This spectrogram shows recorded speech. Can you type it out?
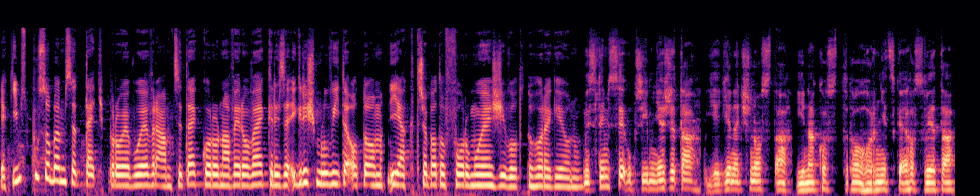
Jakým způsobem se teď projevuje v rámci té koronavirové krize, i když mluvíte o tom, jak třeba to formuje život toho regionu? Myslím si upřímně, že ta jedinečnost a jinakost toho hornického světa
